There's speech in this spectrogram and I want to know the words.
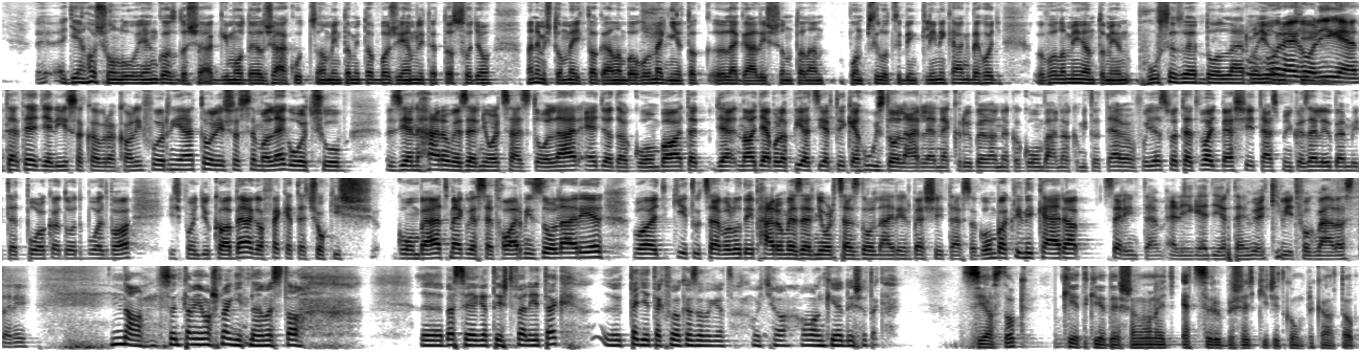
Egy ilyen hasonló ilyen gazdasági modell zsákutca, mint amit a Bazsi említett, az, hogy a, már nem is tudom melyik tagállamban, ahol megnyíltak legálisan talán pont pszilocibin klinikák, de hogy valami, nem tudom, ilyen 20 ezer dollárra jön Oregon, ki. igen, tehát egyel északabbra Kaliforniától, és azt hiszem a legolcsóbb az ilyen 3800 dollár egy adag gomba, tehát ugye nagyjából a piaci értéke 20 dollár lenne körülbelül annak a gombának, amit ott el van fogyasztva, tehát vagy besétálsz mondjuk az előbb említett polkadott boltba, és mondjuk a belga fekete csokis gombát megveszed 30 dollárért, vagy két utcával odébb 3800 dollárért besétálsz a gombaklinikára, szerintem elég egyértelmű, hogy ki mit fog választani. Na, szerintem én most megnyitnám ezt a beszélgetést felétek. Tegyétek fel a kezeteket, hogyha ha van kérdésetek. Sziasztok! Két kérdésem van, egy egyszerűbb és egy kicsit komplikáltabb.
